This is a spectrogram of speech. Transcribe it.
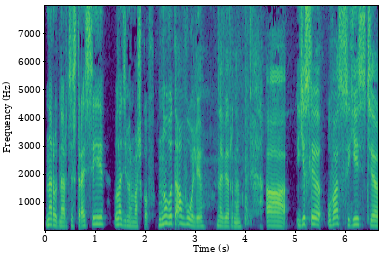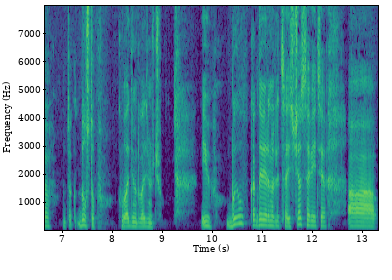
народный артист России Владимир Машков. Ну вот о воле, наверное. А если у вас есть э, ну, так, доступ к Владимиру Владимировичу, и был как доверенного лица, и сейчас в Совете, а,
